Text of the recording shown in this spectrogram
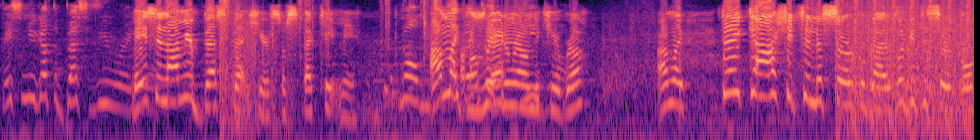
Mason, you got the best view right now. Mason, I'm your best bet here, so spectate me. No, I'm like Okay. right around the cube, bro. I'm like, thank gosh it's in the circle, guys. Look at the circle.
